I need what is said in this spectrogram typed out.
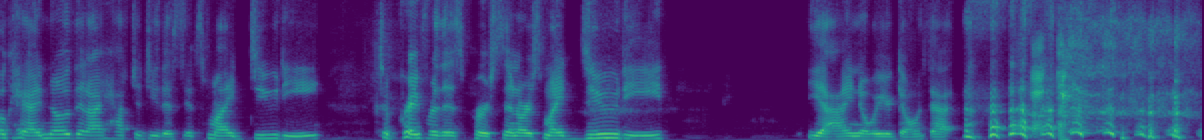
okay, I know that I have to do this. It's my duty to pray for this person, or it's my duty. Yeah, I know where you're going with that.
